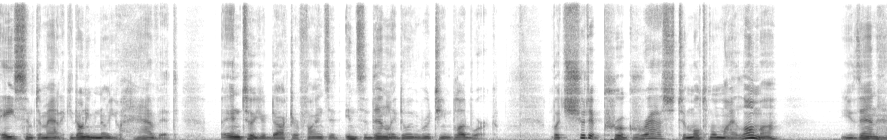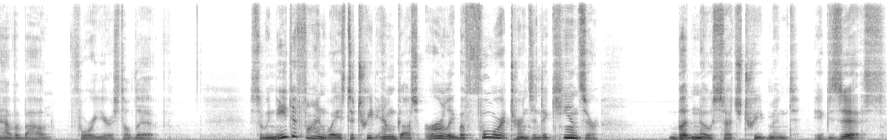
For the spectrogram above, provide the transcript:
asymptomatic. You don't even know you have it until your doctor finds it incidentally doing routine blood work. But should it progress to multiple myeloma, you then have about four years to live. So we need to find ways to treat MGUS early, before it turns into cancer, but no such treatment exists.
